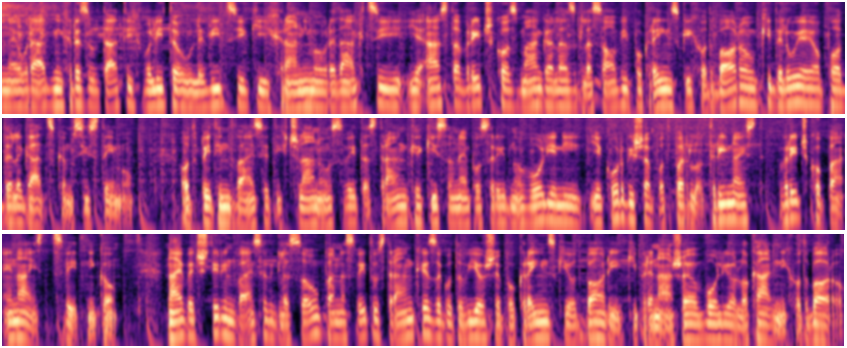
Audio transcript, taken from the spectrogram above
Po neuradnih rezultatih volitev v Levici, ki jih hranimo v redakciji, je Asta Vrečko zmagala z glasovi pokrajinskih odborov, ki delujejo po delegatskem sistemu. Od 25 članov sveta stranke, ki so neposredno voljeni, je Kordiša podprlo 13, Vrečko pa 11 svetnikov. Največ 24 glasov pa na svetu stranke zagotovijo še pokrajinski odbori, ki prenašajo voljo lokalnih odborov.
